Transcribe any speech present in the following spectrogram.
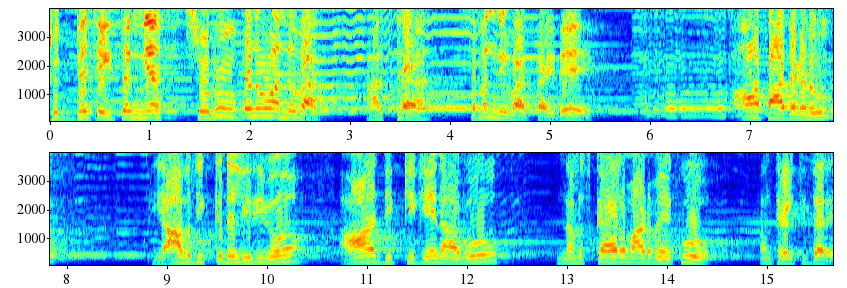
ಶುದ್ಧ ಚೈತನ್ಯ ಸ್ವರೂಪನು ಅನ್ನುವ ಅರ್ಥ ಸಮನ್ವಯವಾಗ್ತಾ ಇದೆ. ಆ ಪಾದಗಳು ಯಾವ ದಿಕ್ಕಿನಲ್ಲಿ ಇರಿಯೋ ಆ ದಿಕ್ಕಿಗೆ ನಾವು ನಮಸ್ಕಾರ ಮಾಡಬೇಕು ಅಂತ ಹೇಳ್ತಿದ್ದಾರೆ.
